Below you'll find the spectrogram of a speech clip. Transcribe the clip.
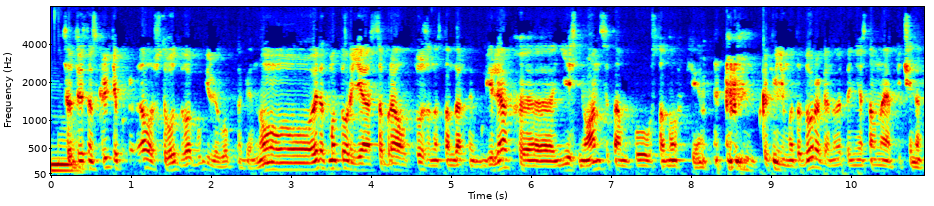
Ну... Соответственно, вскрытие показало, что вот два бугеля лопнули. Но этот мотор я собрал тоже на стандартных бугелях. Э, есть нюансы там по установке. как минимум это дорого, но это не основная причина.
